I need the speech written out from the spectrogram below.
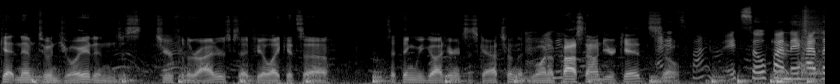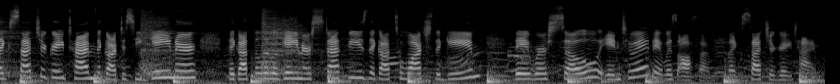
getting them to enjoy it and just cheer for the Riders because I feel like it's a it's a thing we got here in Saskatchewan that you want And to it's- pass down to your kids. And So it's fun. It's so fun. They had like such a great time. They got to see Gainer. They got the little Gainer stuffies. They got to watch the game. They were so into it. It was awesome. Like such a great time.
